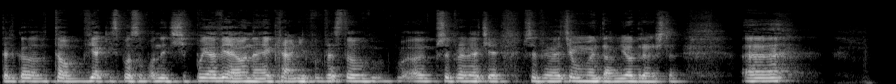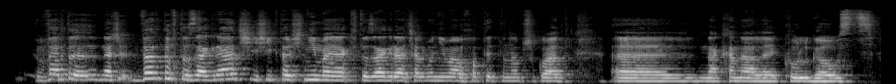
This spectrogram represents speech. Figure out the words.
Tylko to, w jaki sposób one ci się pojawiają na ekranie, po prostu e, przyprawiacie, przyprawiacie momentami odreszcze. E, warto, znaczy, warto w to zagrać. Jeśli ktoś nie ma jak w to zagrać albo nie ma ochoty, to na przykład e, na kanale Cool Ghosts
